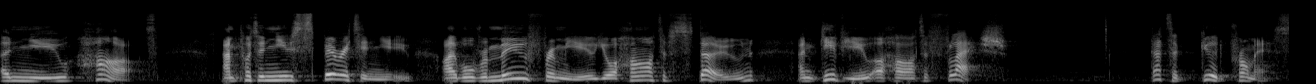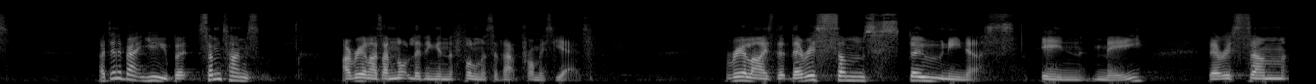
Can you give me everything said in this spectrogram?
a new heart and put a new spirit in you. I will remove from you your heart of stone and give you a heart of flesh. That's a good promise. I don't know about you, but sometimes I realize I'm not living in the fullness of that promise yet. I realize that there is some stoniness in me, there is some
